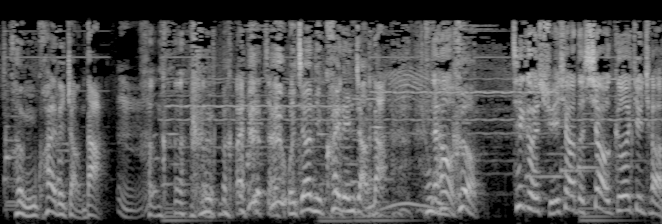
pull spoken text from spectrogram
很快的长大。嗯，很很快的长，我教你快点长大。补课。这个学校的校歌就叫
